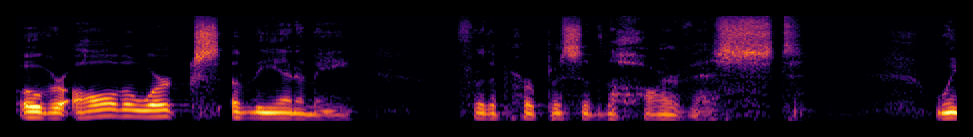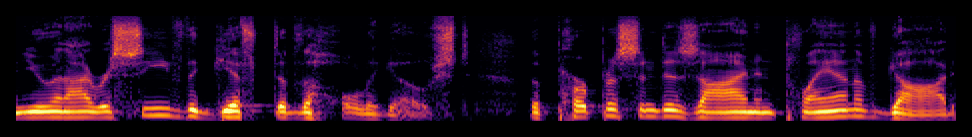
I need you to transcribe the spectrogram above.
over all the works of the enemy for the purpose of the harvest. When you and I receive the gift of the Holy Ghost, the purpose and design and plan of God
